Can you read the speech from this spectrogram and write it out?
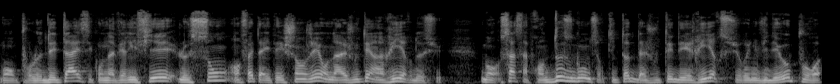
bon, pour le détail, c'est qu'on a vérifié, le son en fait a été changé, on a ajouté un rire dessus. Bon, ça, ça prend deux secondes sur TikTok d'ajouter des rires sur une vidéo pour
